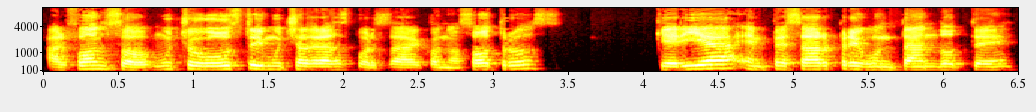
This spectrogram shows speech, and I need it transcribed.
Alfonso, mucho gusto y muchas gracias por estar con nosotros. Quería empezar preguntándote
